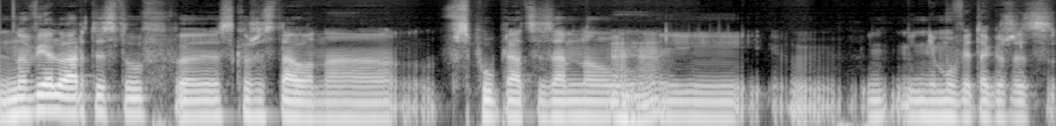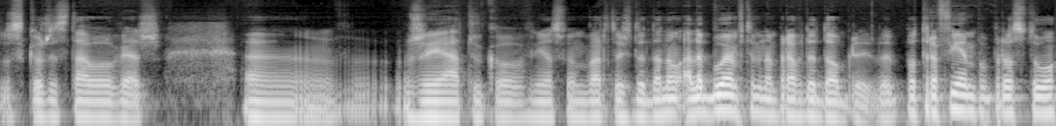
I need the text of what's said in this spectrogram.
no wielu artystów e, skorzystało na współpracy ze mną Mhm. i, i nie mówię tego, że skorzystało, wiesz, e, że ja tylko wniosłem wartość dodaną, ale byłem w tym naprawdę dobry. Potrafiłem po prostu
